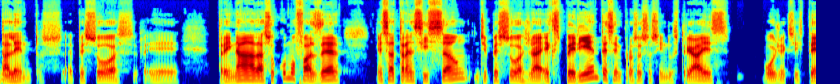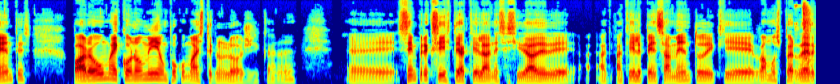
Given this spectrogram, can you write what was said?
talentos, eh, pessoas eh, treinadas, ou como fazer essa transição de pessoas já experientes em processos industriais hoje existentes para uma economia um pouco mais tecnológica, né? Eh, sempre existe aquela necessidade de a, aquele pensamento de que vamos perder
